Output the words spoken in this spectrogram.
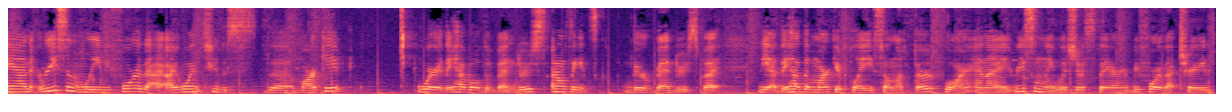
And recently, before that, I went to the the market where they have all the vendors. I don't think it's their vendors, but yeah, they had the marketplace on the third floor, and I recently was just there before that trade.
